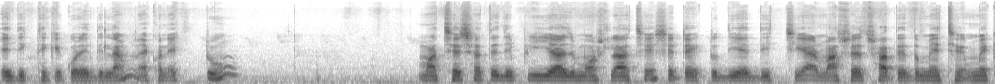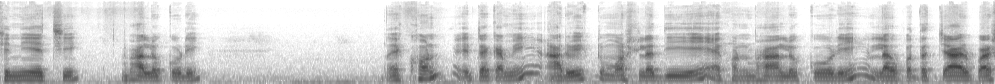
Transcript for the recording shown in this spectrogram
এদিক থেকে করে দিলাম। এখন একটু মাছের সাথে যে পেঁয়াজ মশলা আছে, সেটা একটু দিয়ে দিচ্ছি। আর মাছের সাথে তো মেখে মেখে নিয়েছি ভালো করে। এখন এটাকে আমি আরও একটু মশলা দিয়ে এখন ভালো করে লাউ পাতা চারপাশ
